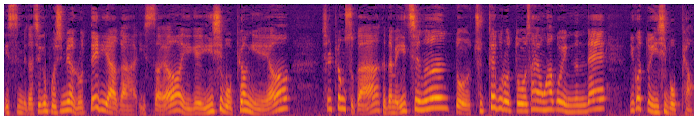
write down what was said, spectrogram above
있습니다. 지금 보시면 롯데리아가 있어요. 이게 25평이에요. 실평수가. 그 다음에 2층은 또 주택으로 또 사용하고 있는데 이것도 25평.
